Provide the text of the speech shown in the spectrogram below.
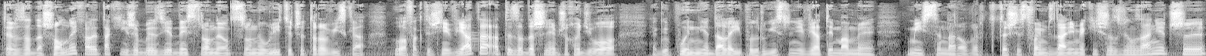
też zadaszonych, ale takich, żeby z jednej strony od strony ulicy czy torowiska była faktycznie wiata, a te zadaszenie przechodziło jakby płynnie dalej i po drugiej stronie wiaty mamy miejsce na rower. To też jest twoim zdaniem jakieś rozwiązanie, czy,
